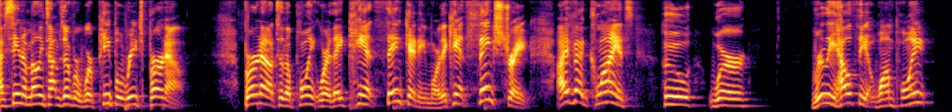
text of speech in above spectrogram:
I've seen a million times over where people reach burnout. Burnout to the point where they can't think anymore. They can't think straight. I've had clients who were really healthy at one point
